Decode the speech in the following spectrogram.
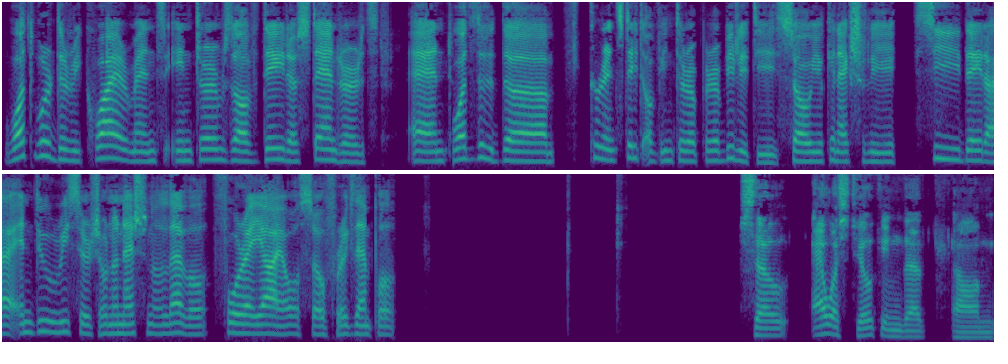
what were the requirements in terms of data standards and what's the, the, current state of interoperability so you can actually see data and do research on a national level for AI also, for example? So I was joking that um,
